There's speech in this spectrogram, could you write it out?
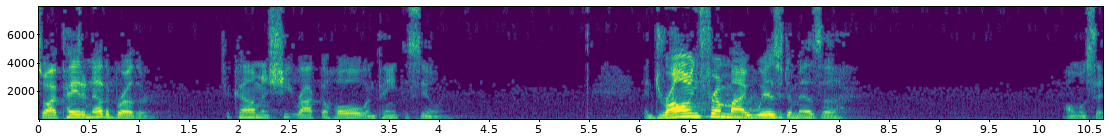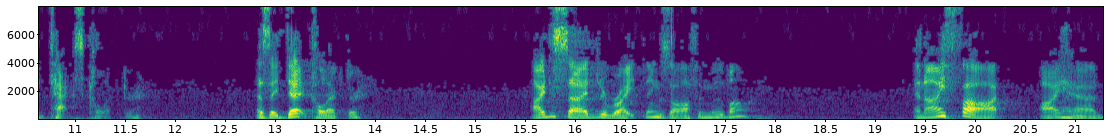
So I paid another brother to come and sheetrock the hole and paint the ceiling. And drawing from my wisdom as a, almost said tax collector, as a debt collector, I decided to write things off and move on. And I thought I had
